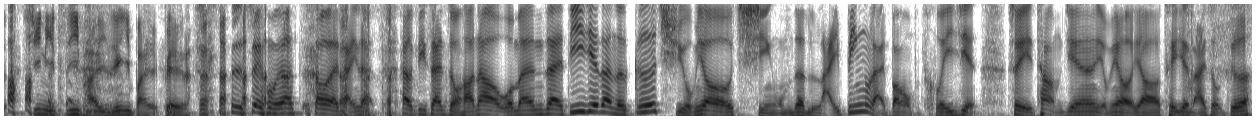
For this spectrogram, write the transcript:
虚拟机牌已经一百倍了。所以我们要稍微来谈一谈。还有第三种哈，那我们在第一阶段的歌曲，我们要请我们的来宾来帮我们推荐。所以 Tom。今天有没有要推荐哪一首歌？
